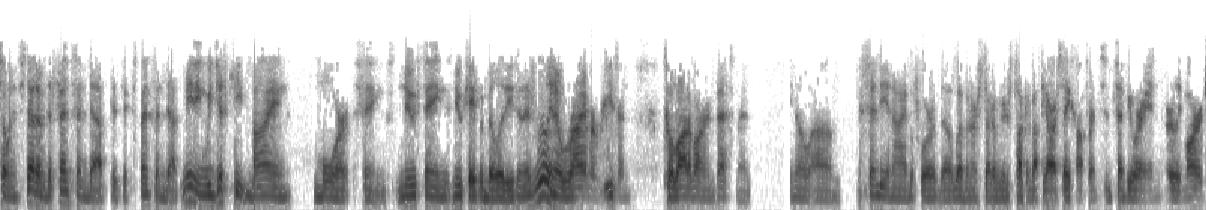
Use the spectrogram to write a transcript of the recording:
So instead of defense in depth, it's expense in depth, meaning we just keep buying more things, new things, new capabilities, and there's really no rhyme or reason to a lot of our investment. You know, um, Cindy and I, before the webinar started, we were just talking about the RSA conference in February and early March.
